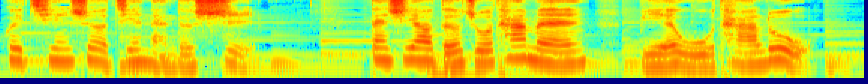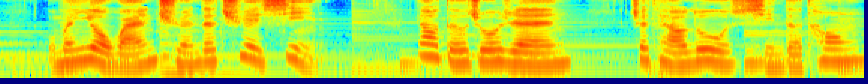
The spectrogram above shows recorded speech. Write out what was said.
会牵涉艰难的事，但是要得着他们，别无他路。我们有完全的确信，要得着人。这条路行得通。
